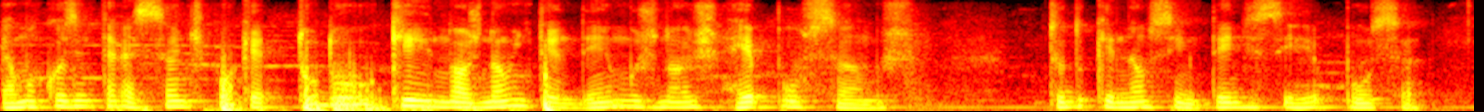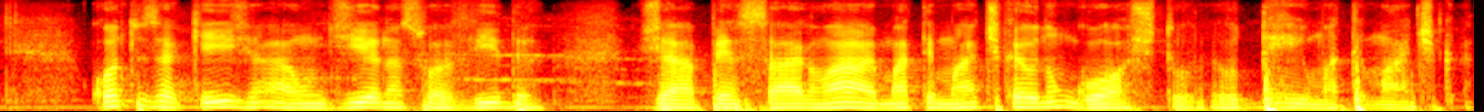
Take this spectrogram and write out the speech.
É uma coisa interessante porque tudo o que nós não entendemos, nós repulsamos. Tudo que não se entende se repulsa. Quantos aqui já um dia na sua vida já pensaram: ah, matemática eu não gosto, eu odeio matemática,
